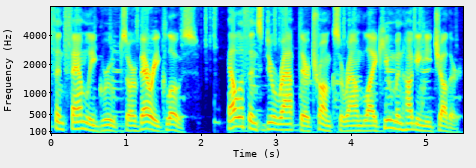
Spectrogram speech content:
Elephant family groups are very close. Elephants do wrap their trunks around like human hugging each other.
